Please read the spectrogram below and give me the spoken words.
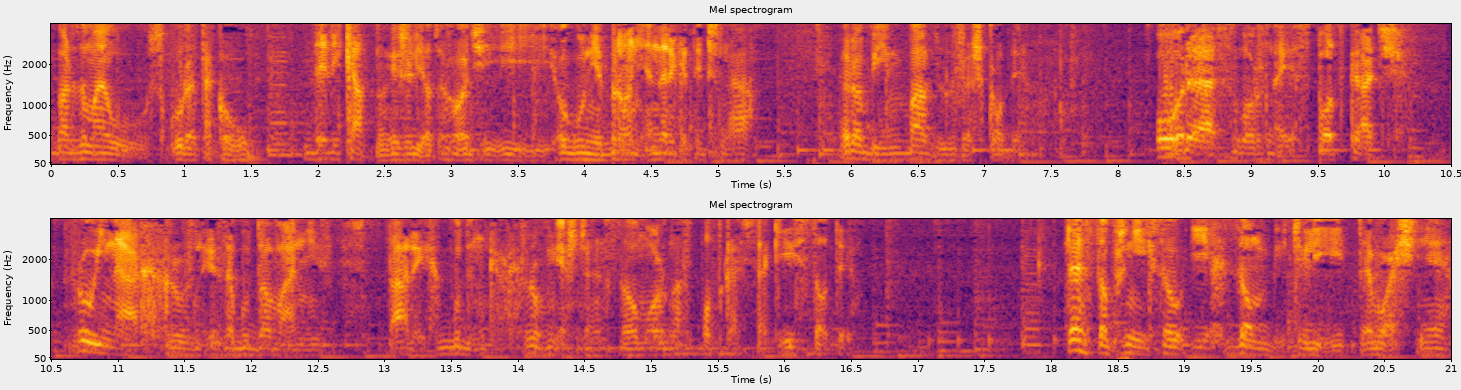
Bardzo mają skórę taką delikatną, jeżeli o to chodzi i ogólnie broń energetyczna robi im bardzo duże szkody. Oraz można je spotkać w ruinach różnych zabudowań, w starych budynkach również często można spotkać takie istoty. Często przy nich są ich zombie, czyli te właśnie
